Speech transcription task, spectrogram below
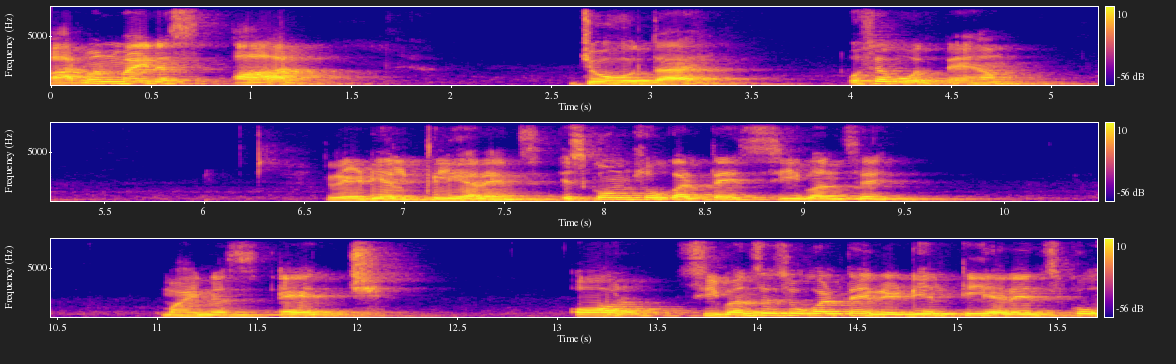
R one minus R जो होता है, उसे बोलते हैं हम रेडियल क्लियरेंस, इसको हम शो करते हैं सी वन से माइनस एच और सी वन से शो करते हैं रेडियल क्लियरेंस को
